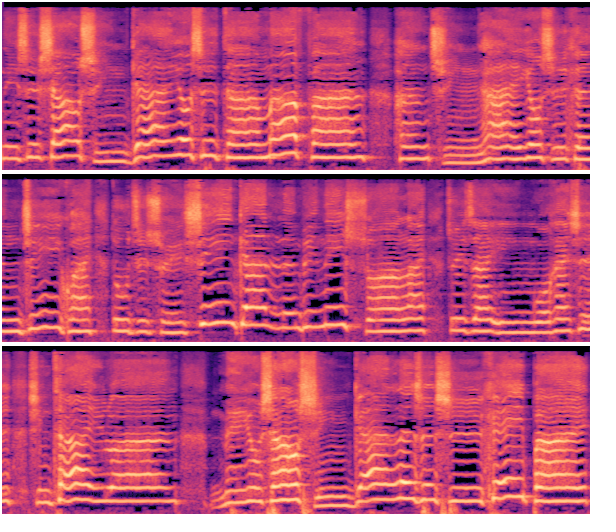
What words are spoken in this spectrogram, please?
你是小心肝，有时大麻烦，很亲爱，有时很奇怪，独自吹心肝，任凭你耍赖，最在意我还是心太乱。没有小心肝，人生是黑白。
